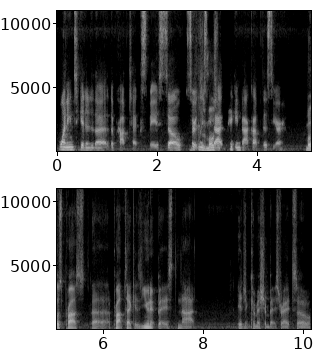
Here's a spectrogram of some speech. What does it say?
wanting to get into the the prop tech space. So certainly see most- that picking back up this year. Most pros, uh, prop tech is unit based, not agent commission based, right? So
